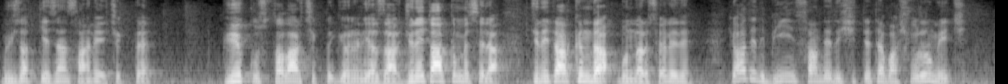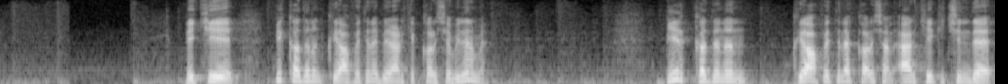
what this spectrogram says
Müjdat Gezen sahneye çıktı. Büyük ustalar çıktı. Gönül yazar. Cüneyt Arkın mesela. Cüneyt Arkın da bunları söyledi. Ya dedi bir insan dedi şiddete başvurur mu hiç? Peki bir kadının kıyafetine bir erkek karışabilir mi? Bir kadının kıyafetine karışan erkek için de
